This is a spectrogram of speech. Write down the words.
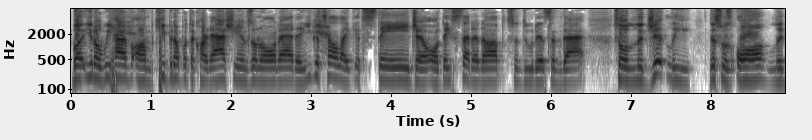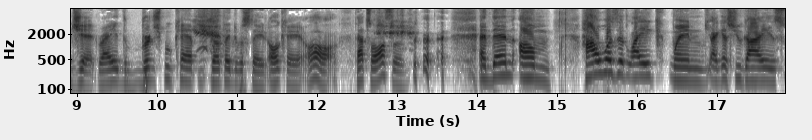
But you know we have um keeping up with the Kardashians and all that, and you could tell like it's staged or they set it up to do this and that. So legitly, this was all legit, right? The British boot camp, nothing was staged. Okay, oh that's awesome. and then um, how was it like when I guess you guys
